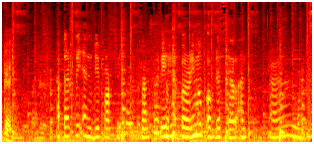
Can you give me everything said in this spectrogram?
Okay. After three and before three, we have a remove of the cell and. Ah,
